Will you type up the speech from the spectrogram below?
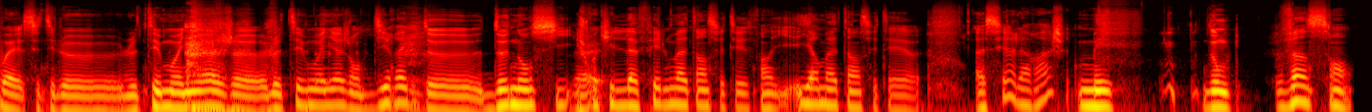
ouais, c'était le, le témoignage, euh, le témoignage en direct de, de Nancy. Je crois qu'il l'a fait le matin, c'était, enfin hier matin, c'était euh, assez à l'arrache. Mais donc Vincent,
